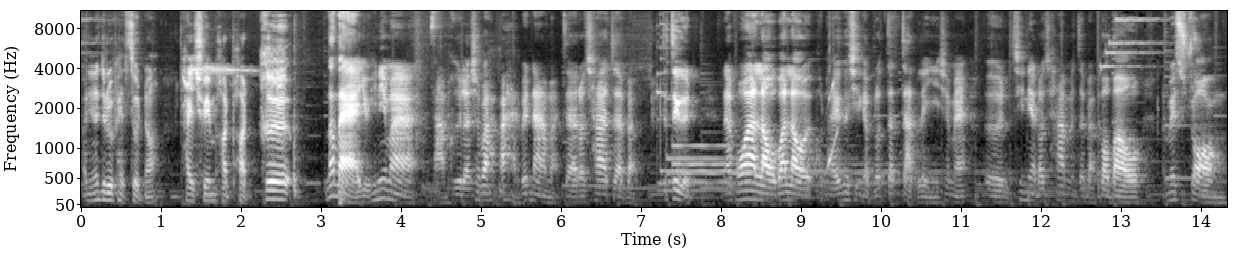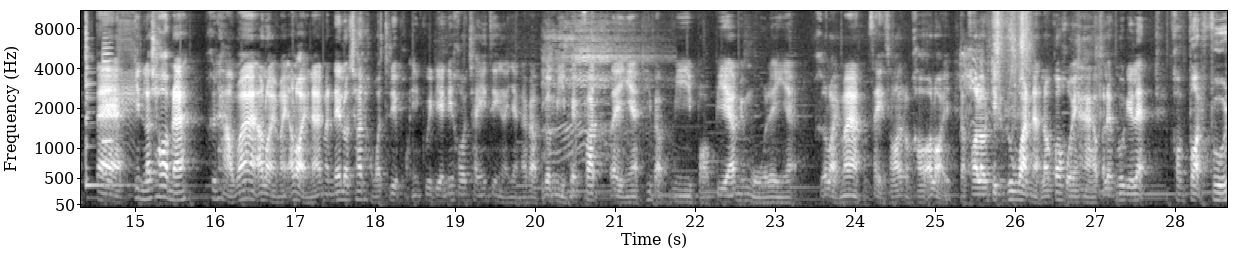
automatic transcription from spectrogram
อันนี้น่าจะดูเผ็ดสุดเนาะไทยช r ริมฮอตพอตคือ ตั้งแต่อยู่ที่นี่มา 3 คืนแล้วใช่ปะอาหารเวียดนามอะจะรสชาติจะแบบจะจืดนะเพราะว่าเราบ้านเราคนไทยก็คือชินกับรสจัดๆอะไรอย่างงี้ใช่ไหมเออที่เนี่ยรสชาติมันจะแบบเบาๆมันไม่สตรอง แต่กินแล้วชอบนะ คือถามว่าอร่อยไหมอร่อยนะ มันได้รสชาติของวัตถุดิบของอินกิวเดียนที่เขาใช้จริงๆอะอย่างแบบบะหมี่เบรกฟาสต์อะไรอย่างเงี้ยที่แบบมีปอเปี๊ยะมีหมูอะไรอย่างเงี้ยคืออร่อยมากใส่ซอสของเขาอร่อย แต่พอเรากินทุกวันอะเราก็โหยหาอะไรพวกนี้แหละคอมฟอร์ตฟู้ด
